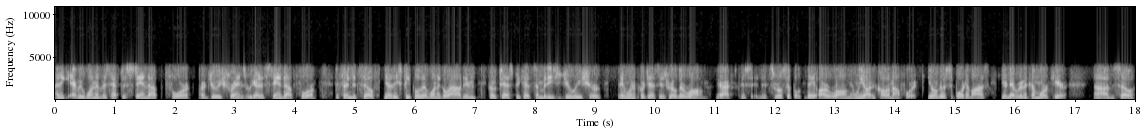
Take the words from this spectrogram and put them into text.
I think every one of us have to stand up for our Jewish friends. We got to stand up for defend itself. You know, these people that want to go out and protest because somebody's Jewish or they want to protest Israel, they're wrong. They're, it's real simple. They are wrong, and we ought to call them out for it. You want to go support Hamas? You're never going to come work here. Um, so,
